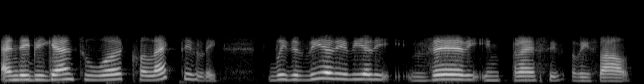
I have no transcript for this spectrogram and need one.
And they began to work collectively with a really, really very impressive result.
